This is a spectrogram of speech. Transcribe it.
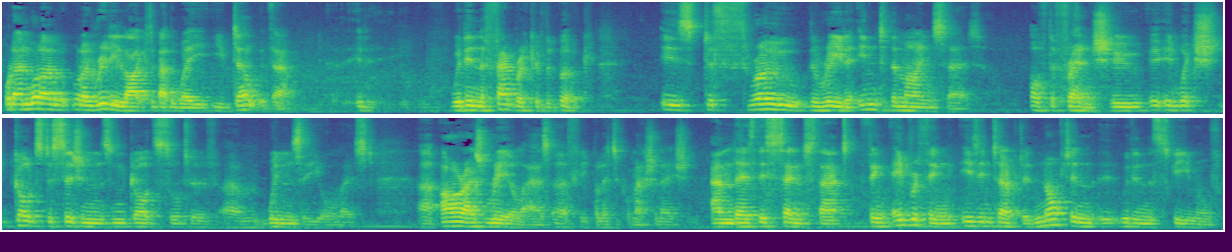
What and what I what I really liked about the way you dealt with that it, within the fabric of the book is to throw the reader into the mindset of the French, who in which God's decisions and God's sort of um, whimsy almost uh, are as real as earthly political machination. And there's this sense that thing, everything is interpreted not in within the scheme of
